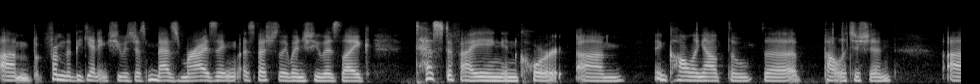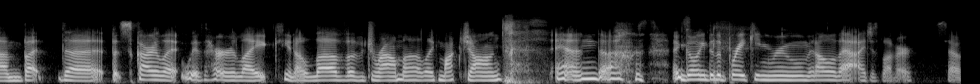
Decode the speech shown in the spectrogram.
um, but from the beginning, she was just mesmerizing, especially when she was like testifying in court. Um, and calling out the the politician. Um, but the but Scarlett with her like you know love of drama like Makjang and uh, and going to the breaking room and all of that I just love her so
